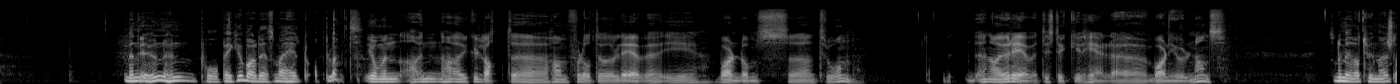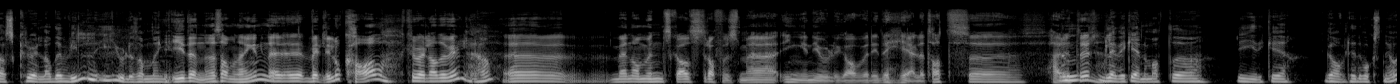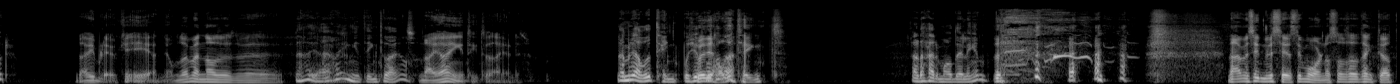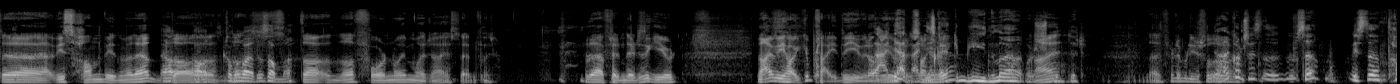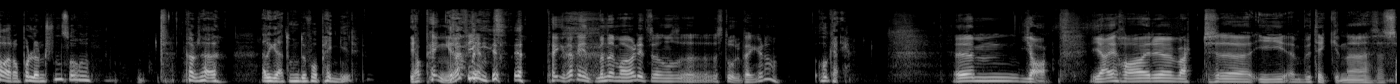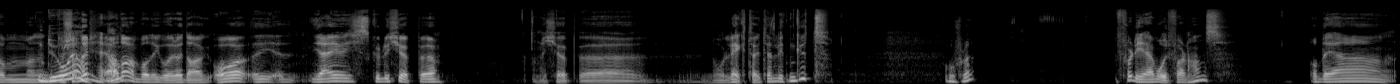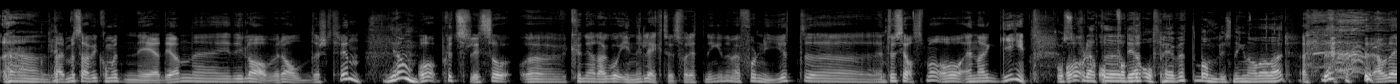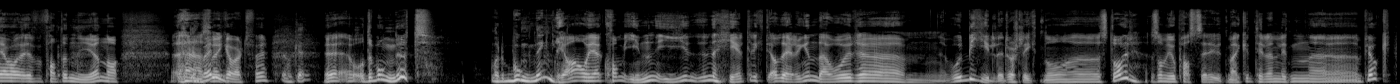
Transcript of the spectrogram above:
Men hun, hun påpeker jo bare det som er helt opplagt. Jo, men han har jo ikke latt uh, ham få lov til å leve i barndomstroen. Den har jo revet i stykker hele barnejulen hans. Så du mener at hun er en slags Cruella de Vil i julesammenheng? I denne sammenhengen, eh, veldig lokal, Cruella de Vil. Ja. Eh, Men om hun skal straffes med ingen julegaver i det hele tatt heretter Men ble vi ikke enige om at vi gir ikke gaver til de voksne i år? Nei, vi ble jo ikke enige om det, men eh, Ja, jeg har ingenting til deg, altså. Nei, jeg har ingenting til deg heller. Nei, men jeg hadde tenkt på å Men kjøpe jeg hadde det. tenkt Er det hermeavdelingen? Nei, men siden vi ses i morgen også, så tenkte jeg at eh, hvis han begynner med det, Ja, da, ja, kan det være det samme. Da, da får han noe i morgen istedenfor. Det er fremdeles ikke jul. Nei, vi har ikke pleid å gi Nei, hverandre nei, nei, vi skal ikke begynne med det. Det bare Nei. sludder. vi. Derfor det blir så... Ja, kanskje hvis, vi får se. hvis det tar av på lunsjen, så kanskje er det greit om du får penger. Ja, penger er fint. Penger er fint, men det må være litt sånn, store penger da. Ok. Ehm, ja, jeg har vært uh, i butikkene, som du, Du skjønner. Ja. Ja. da, både i går og i dag. Og eh, jeg skulle kjøpe, kjøpe noe leketøy til en liten gutt. Hvorfor det? Fordi jeg er morfaren hans. Og det, dermed så er vi kommet ned igjen eh, i de lavere alderstrinn. Ja. Og plutselig så uh, kunne jeg da gå inn i leketøysforretningene med fornyet uh, entusiasme og energi. Også Og fordi at oppfattet... de har opphevet bannlysningen av deg der. ja, men jeg, jeg fant en ny en nå, som jeg ikke har vært før. Ok. Uh, Og det bugnet. Var det bugning? Ja, og jeg kom inn i den helt riktige avdelingen, der hvor, hvor biler og slikt øh, står, som jo passer utmerket til en liten pjokk.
